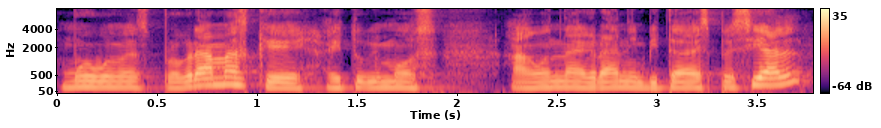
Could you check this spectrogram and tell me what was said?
Muy buenos programas que ahí tuvimos a una gran invitada especial.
